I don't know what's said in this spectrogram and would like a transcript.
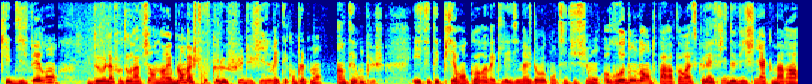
qui est différent de la photographie en noir et blanc, bah, je trouve que le flux du film était complètement interrompu. Et c'était pire encore avec les images de reconstitution redondantes par rapport à ce que la fille de Vichniac, Mara,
